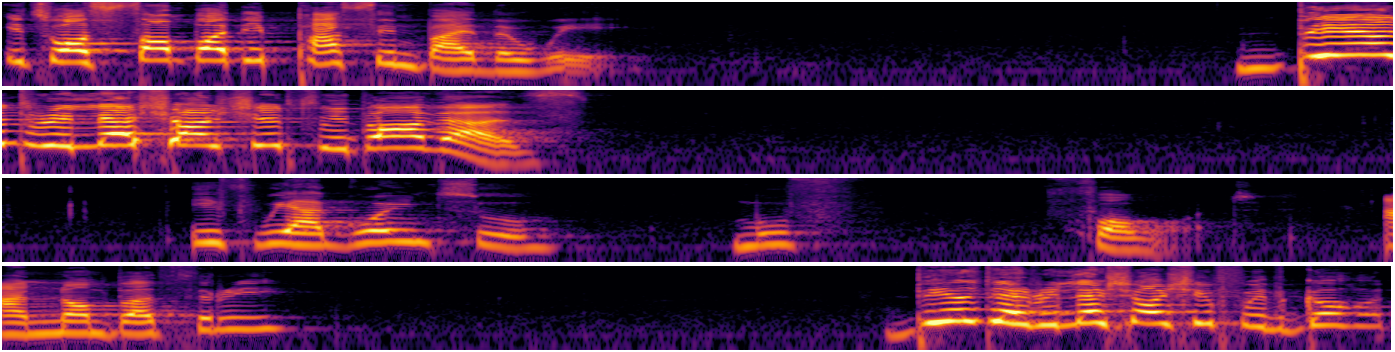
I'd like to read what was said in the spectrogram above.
It was somebody passing by the way. Build relationships with others. If we are going to move forward. And number three, build a relationship with God.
